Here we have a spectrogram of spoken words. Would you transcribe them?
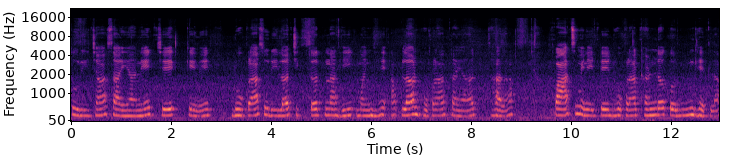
सुरीच्या साहाय्याने चेक केले. ढोकळा सुरीला चिकटत नाही म्हणजे आपला ढोकळा तयार झाला. पाच मिनिटे ढोकळा थंड करून घेतला.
